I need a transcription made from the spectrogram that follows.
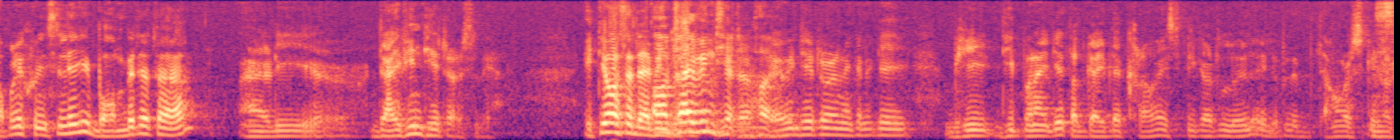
আপুনি শুনিছিলে কি বম্বেত এটা হেৰি ড্ৰাইভিং থিয়েটাৰ আছিলে। এতিয়াও আছে অ, drive-in theatre, হয়। ড্ৰাইভিং থিয়েটাৰ এনেকৈ এনেকৈ ভিৰ ঢিপ বনাই দিয়ে তাত গাড়ীবিলাক খাৰা হয় স্পীকাৰটো লৈ লৈ লৈ পেলাই ডাঙৰ স্ক্ৰীণত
